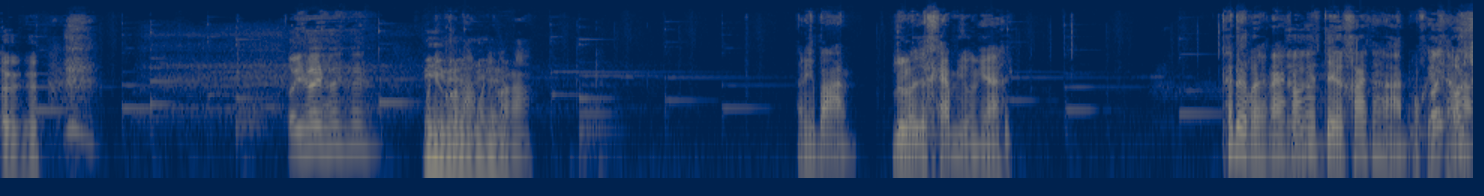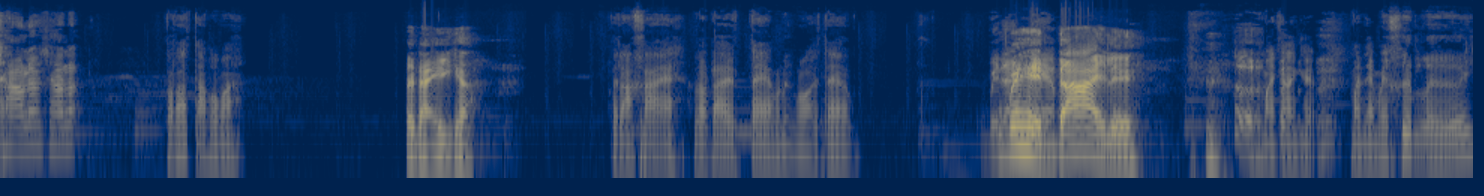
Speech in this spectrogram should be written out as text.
เออ เฮ้ยเฮ้ยเฮ้ยเฮ้ยมันอยู่ข้างหลังมันอยู่ข้างหลังอันนี้บ้าน หรือเราจะแคมป์อยู่เนี่ย ถ้าเดินไปทางนั้นก็จะเจอค่ายทหาร โอเคเฮ้ยชเอานะเช้าแล้วเช้าแล้วป้าป้าตามผมมาไปไหนอีกอะไปร้านค้าไง เราได้แต้มหนึ่งร้อยแต้มกูกูไม่เห็นแต้ได้เลย มันการมันยังไม่ขึ้นเลย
